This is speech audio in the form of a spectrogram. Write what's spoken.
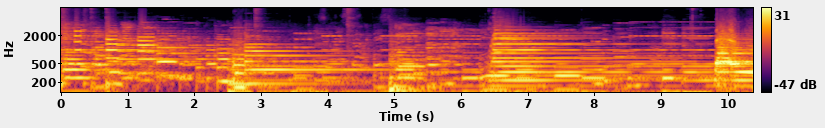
So we're gonna start with this.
